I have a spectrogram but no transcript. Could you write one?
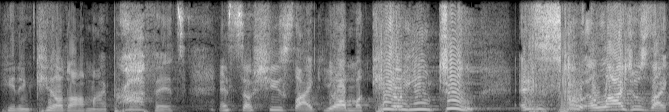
he didn't killed all my prophets. And so she's like, yo, I'm gonna kill you too. And so Elijah's like,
